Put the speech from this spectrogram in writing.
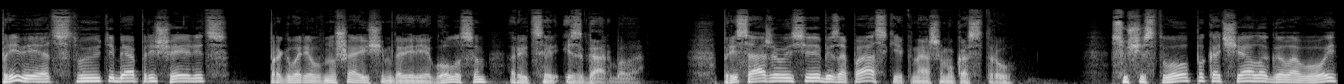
«Приветствую тебя, пришелец», — проговорил внушающим доверие голосом рыцарь из Гарбова. «Присаживайся без опаски к нашему костру». Существо покачало головой,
